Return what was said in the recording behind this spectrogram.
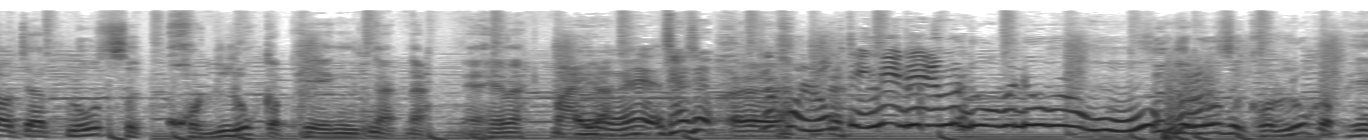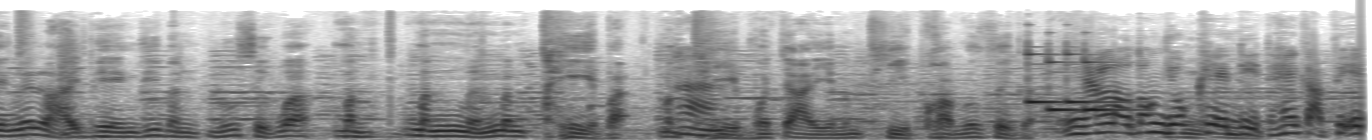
เราจะรู้สึกขนลุกกับเพลงน่ะน่ะเนี่ยเห็นไหมไม่ละใช่ใช่เออแล้วขนลุกจริงนี่นี่มาดูมาดูโอ้โห ซึ่งจะรู้สึกขนลุกกับเพลงหลายๆเพลงที่มันรู้สึกว่ามันมันเหมือนมันถีบอะมันค่ะถีบหัวใจมันถีบความรู้สึกอะงั้นเราต้องยกเครดิตให้กับพี่เอ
